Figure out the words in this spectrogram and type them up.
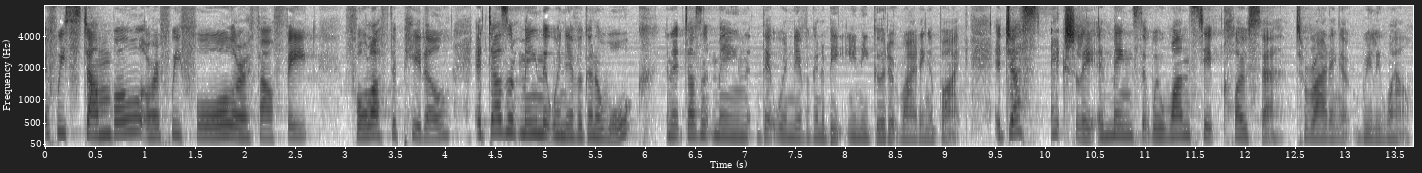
if we stumble or if we fall or if our feet fall off the pedal, it doesn't mean that we're never going to walk and it doesn't mean that we're never going to be any good at riding a bike. It just actually it means that we're one step closer to riding it really well.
